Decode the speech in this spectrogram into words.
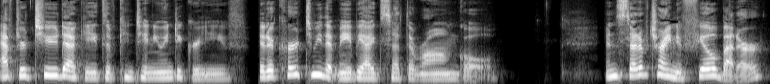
After two decades of continuing to grieve, it occurred to me that maybe I'd set the wrong goal. Instead of trying to feel better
